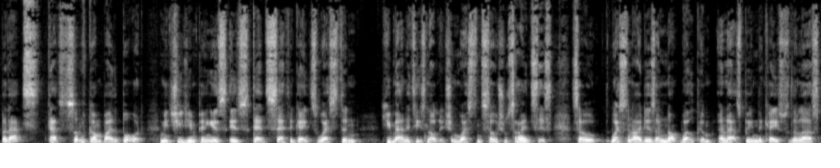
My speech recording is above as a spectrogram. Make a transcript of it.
But that's that's sort of gone by the board. I mean, Xi Jinping is is dead set against Western humanities knowledge and Western social sciences. So Western ideas are not welcome, and that's been the case for the last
